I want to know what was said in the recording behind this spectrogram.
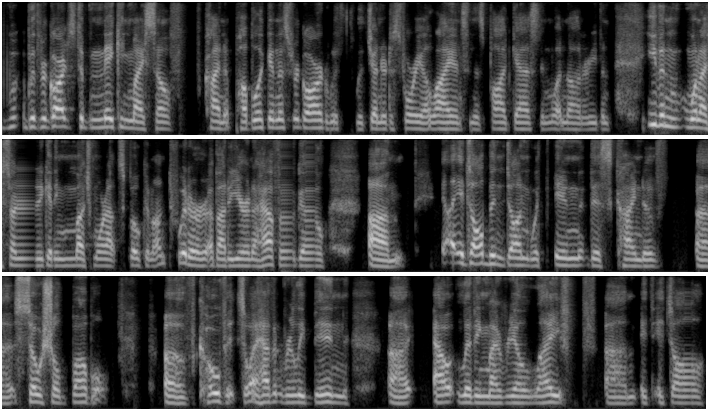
w- with regards to making myself kind of public in this regard with with Gender Dysphoria Alliance and this podcast and whatnot, or even even when I started getting much more outspoken on Twitter about a year and a half ago, um, it's all been done within this kind of uh, social bubble of COVID. So I haven't really been uh, out living my real life. Um, it, it's all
